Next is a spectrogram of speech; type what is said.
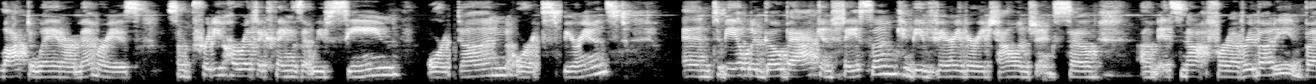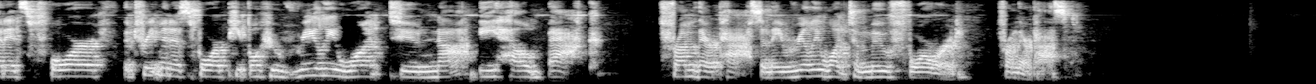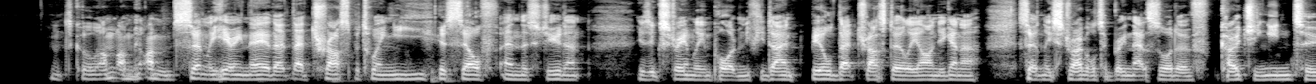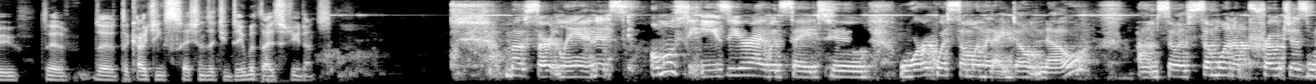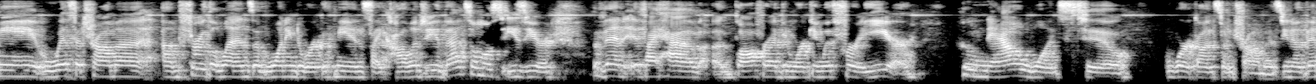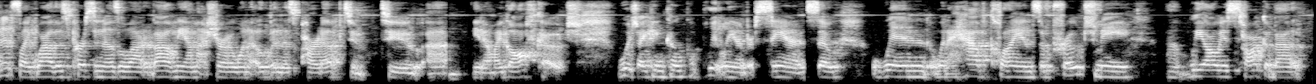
locked away in our memories some pretty horrific things that we've seen or done or experienced. And to be able to go back and face them can be very, very challenging. So um, it's not for everybody, but it's for the treatment is for people who really want to not be held back from their past and they really want to move forward from their past. That's cool. I'm, I'm, I'm certainly hearing there that that trust between yourself and the student is extremely important. If you don't build that trust early on, you're going to certainly struggle to bring that sort of coaching into the, the, the coaching sessions that you do with those students. Most certainly. And it's almost easier, I would say, to work with someone that I don't know. Um, so if someone approaches me with a trauma um, through the lens of wanting to work with me in psychology, that's almost easier than if I have a golfer I've been working with for a year who now wants to work on some traumas you know then it's like wow this person knows a lot about me. I'm not sure i want to open this part up to to um, you know my golf coach which i can completely understand. So when when i have clients approach me um, we always talk about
